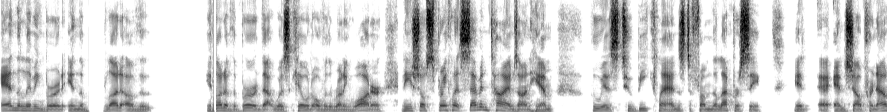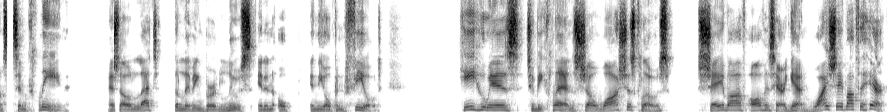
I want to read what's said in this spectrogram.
and the living bird in the blood of the in blood of the bird that was killed over the running water, and he shall sprinkle it seven times on him who is to be cleansed from the leprosy, it, uh, and shall pronounce him clean, and shall let the living bird loose in an op- in the open field. He who is to be cleansed shall wash his clothes, shave off all his hair. Again, why shave off the hair?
